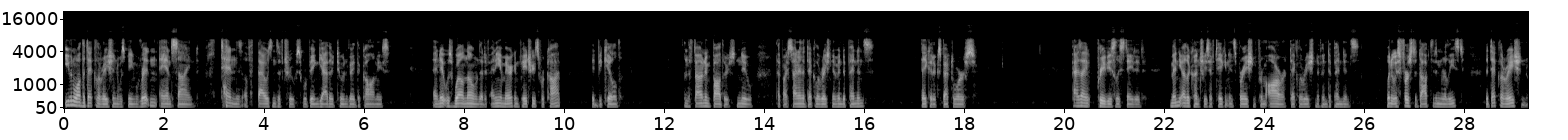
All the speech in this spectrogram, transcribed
Even while the Declaration was being written and signed, tens of thousands of troops were being gathered to invade the colonies, and it was well known that if any American patriots were caught, they'd be killed. And the founding fathers knew that by signing the Declaration of Independence, they could expect worse. As I previously stated, many other countries have taken inspiration from our Declaration of Independence. When it was first adopted and released, the Declaration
